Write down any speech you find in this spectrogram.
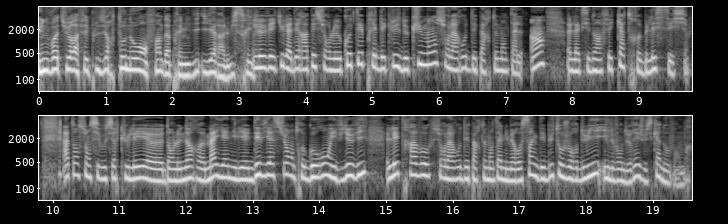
Une voiture a fait plusieurs tonneaux en fin d'après-midi hier à l'huisserie. Le véhicule a dérapé sur le côté près de l'écluse de Cumont sur la route départementale 1. L'accident a fait quatre blessés. Attention si vous circulez euh, dans le nord Mayenne, il y a une déviation entre Goron et Vieux-Vie. Les travaux sur la route départementale numéro 5 débutent aujourd'hui. Ils vont durer jusqu'à novembre.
